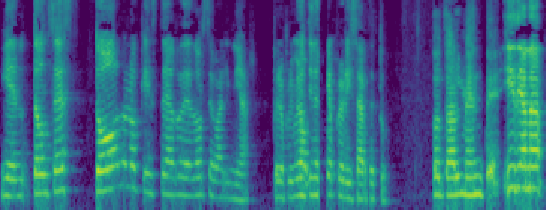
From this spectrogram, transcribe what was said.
y entonces todo lo que esté alrededor se va a alinear, pero primero tienes que priorizarte tú. Totalmente. Y Diana,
